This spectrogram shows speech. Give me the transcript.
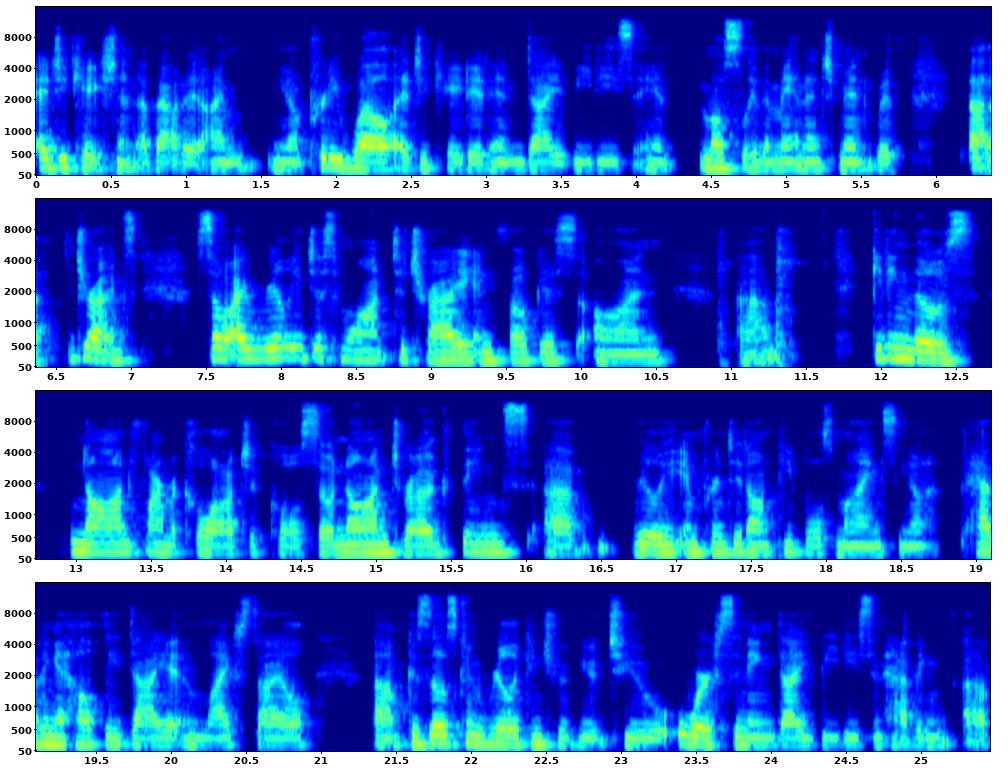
education about it. I'm, you know, pretty well educated in diabetes and mostly the management with uh, drugs. So I really just want to try and focus on um, getting those non-pharmacological so non-drug things uh, really imprinted on people's minds you know having a healthy diet and lifestyle because um, those can really contribute to worsening diabetes and having uh,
